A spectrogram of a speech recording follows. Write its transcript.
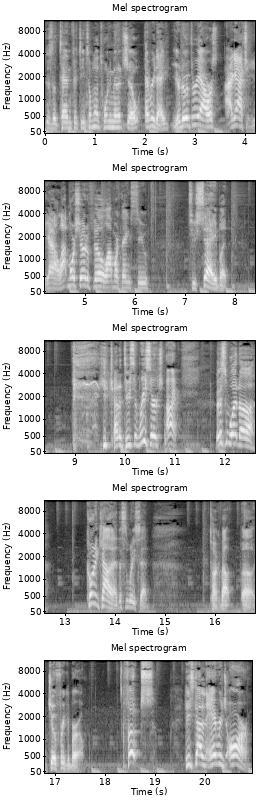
this is a 10, 15, sometimes 20 minute show every day. You're doing three hours. I got you. You got a lot more show to fill, a lot more things to to say, but you got to do some research. All right. This is what uh, Cody Cowhead, this is what he said. Talk about uh, Joe Freaking Folks, he's got an average arm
